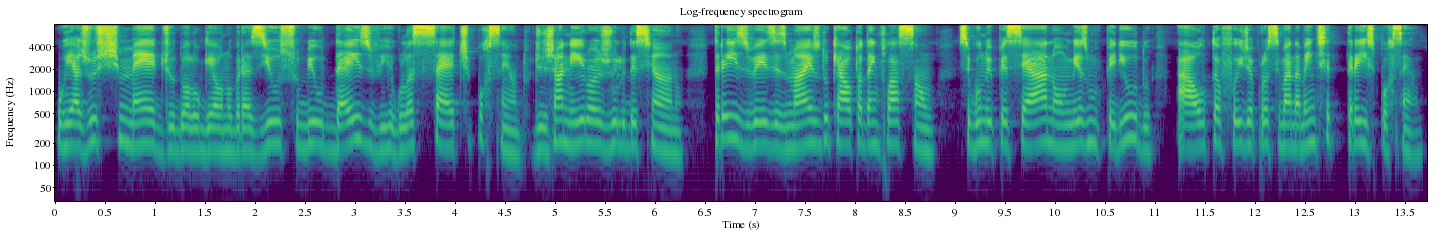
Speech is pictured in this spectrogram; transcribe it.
o reajuste médio do aluguel no Brasil subiu 10,7% de janeiro a julho desse ano, três vezes mais do que a alta da inflação. Segundo o IPCA, no mesmo período, a alta foi de aproximadamente 3%.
